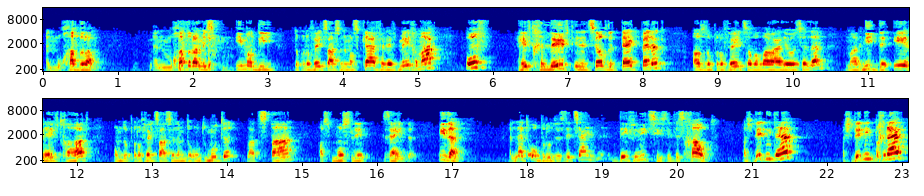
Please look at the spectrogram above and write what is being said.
een mughadram. Een mughadram is iemand die de profeet sallallahu als kafir heeft meegemaakt. Of heeft geleefd in hetzelfde tijdperk als de profeet sallallahu alayhi wa sallam maar niet de eer heeft gehad om de profeet sallam te ontmoeten, laat staan als moslim zijnde. Idan, en let op broeders, dit zijn definities, dit is goud. Als je dit niet hebt, als je dit niet begrijpt,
